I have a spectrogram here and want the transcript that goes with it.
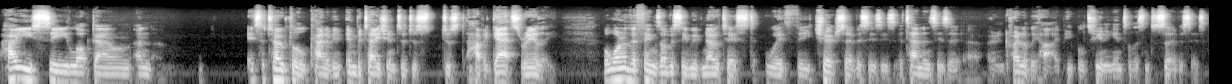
how you see lockdown and it's a total kind of invitation to just just have a guess really but one of the things, obviously, we've noticed with the church services is attendances are, are incredibly high. People tuning in to listen to services.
